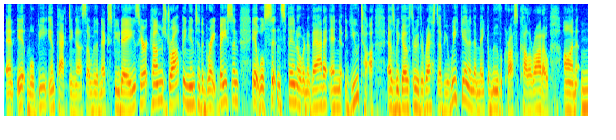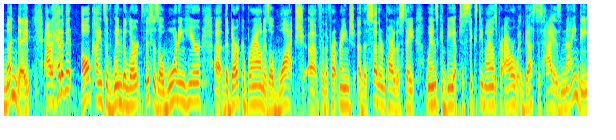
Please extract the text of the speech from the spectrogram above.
and it will be impacting us over the next few days. Here it comes dropping into the Great Basin. It will sit and spin over Nevada and Utah as we go through the rest of your weekend and then make a move across Colorado on Monday. Out ahead of it, all kinds of wind alerts. This is a warning here. Uh, the darker brown is a watch uh, for the front range of the southern part of the state. Winds could be up to 60 miles per hour with gusts as high as 90.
